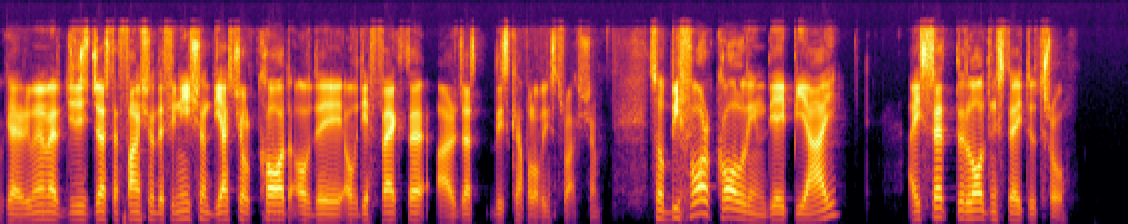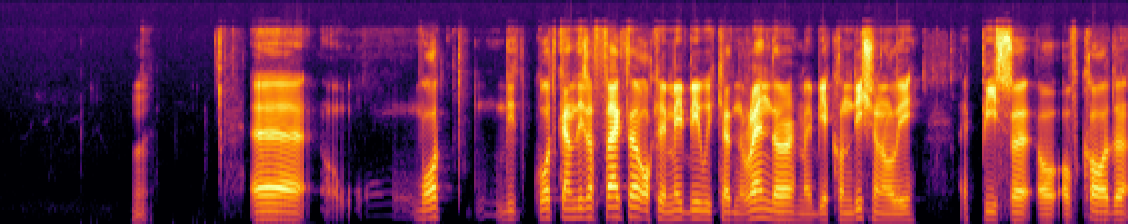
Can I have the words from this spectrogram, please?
Okay, remember this is just a function definition. The actual code of the of the effect are just this couple of instructions. So before calling the API, I set the loading state to true. Hmm. Uh, what what can this affect? Okay, maybe we can render maybe a conditionally a piece of, of code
